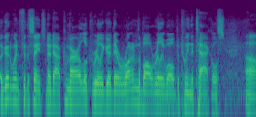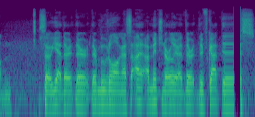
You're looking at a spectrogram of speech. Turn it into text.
a good win for the Saints, no doubt. Kamara looked really good. They were running the ball really well between the tackles. Um, so yeah, they're they're they're moving along. I, I, mentioned earlier they they've got this.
